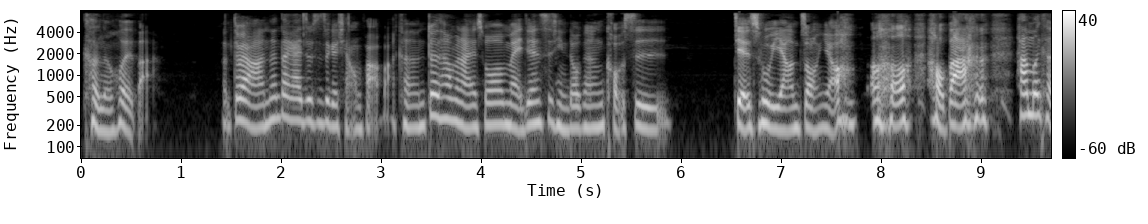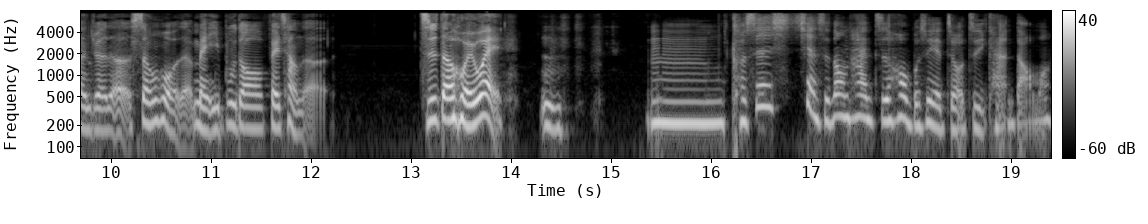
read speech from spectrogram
可能会吧。对啊，那大概就是这个想法吧。可能对他们来说，每件事情都跟口试结束一样重要。哦，好吧，他们可能觉得生活的每一步都非常的值得回味。嗯嗯，可是现实动态之后，不是也只有自己看得到吗？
